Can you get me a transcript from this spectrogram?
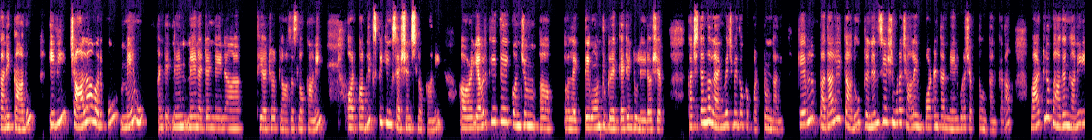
కానీ కాదు. ఇవి చాలా వరకు మేము అంటే నేను నేను అటెండ్ అయిన థియేటర్ క్లాసెస్లో కానీ ఆర్ పబ్లిక్ స్పీకింగ్ సెషన్స్లో కానీ ఆర్ ఎవరికైతే కొంచెం like they want to get into leadership ఖచ్చితంగా లాంగ్వేజ్ మీద ఒక పట్టు ఉండాలి. కేవలం పదాలే కాదు ప్రొనౌన్సియేషన్ కూడా చాలా ఇంపార్టెంట్ అని నేను కూడా చెప్తూ ఉంటాను కదా. వాటిలో భాగంగానే ఈ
